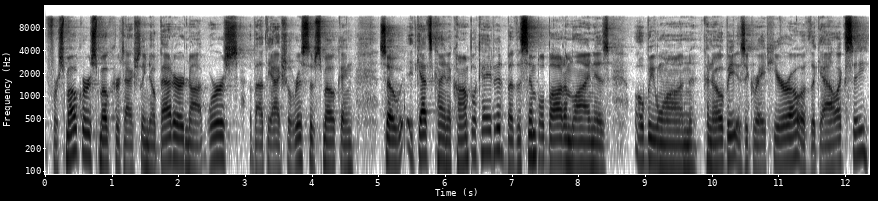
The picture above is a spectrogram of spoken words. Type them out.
for smokers, smokers actually know better, not worse, about the actual risks of smoking. So it gets kind of complicated, but the simple bottom line is Obi-Wan Kenobi is a great hero of the galaxy.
